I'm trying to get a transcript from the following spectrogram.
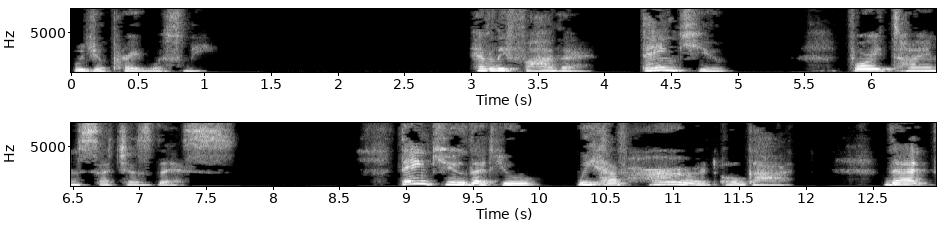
Would you pray with me? Heavenly Father, thank you for a time such as this. Thank you that you, we have heard, oh God, that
